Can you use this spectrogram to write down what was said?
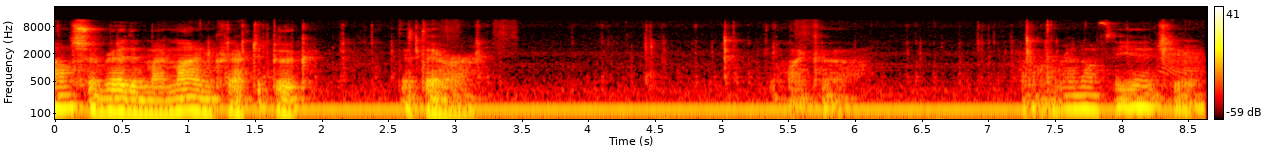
I also read in my Minecraft book that there are like uh, I want to run off the edge here.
